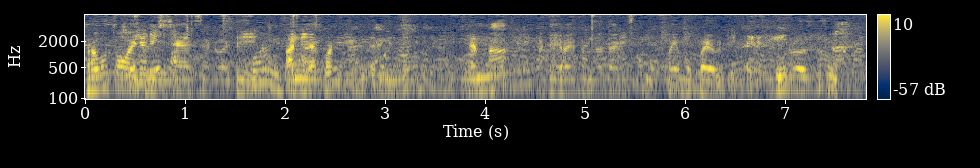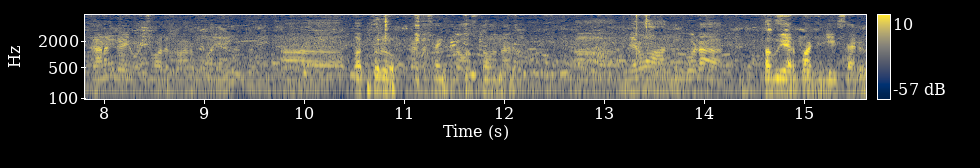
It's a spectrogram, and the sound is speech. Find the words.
ప్రభుత్వం వైపు నుంచి చేయాల్సినటువంటి అన్ని ఏర్పాట్లు చేయడం జరిగింది. నిన్న అంటే ఇరవై తొమ్మిదో తారీఖు ముప్పై ముప్పై ఒకటి. మూడు రోజులు ఘనంగా ఈ ఉత్సవాలు ప్రారంభమయ్యాయి. భక్తులు పెద్ద సంఖ్యలో వస్తూ ఉన్నారు. నిర్వాహకులు కూడా తగు ఏర్పాట్లు చేశారు.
